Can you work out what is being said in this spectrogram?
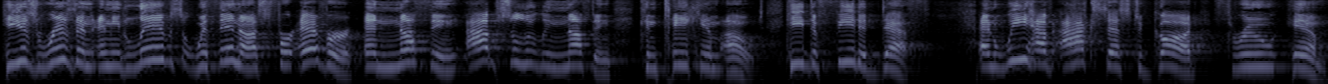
He is risen and he lives within us forever, and nothing, absolutely nothing, can take him out. He defeated death, and we have access to God through him.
